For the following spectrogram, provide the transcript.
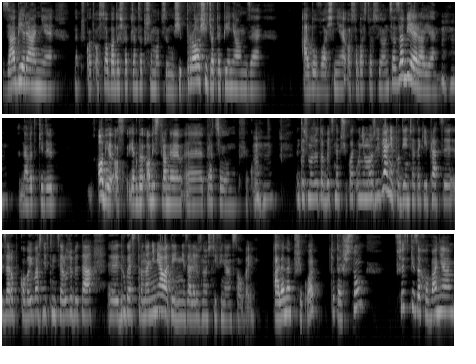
zabieranie. Na przykład osoba doświadczająca przemocy musi prosić o te pieniądze, albo właśnie osoba stosująca zabiera je. Mhm. Nawet kiedy obie, jakby obie strony e, pracują na przykład. Mhm. Też może to być na przykład uniemożliwianie podjęcia takiej pracy zarobkowej właśnie w tym celu, żeby ta y, druga strona nie miała tej niezależności finansowej. Ale na przykład to też są wszystkie zachowania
